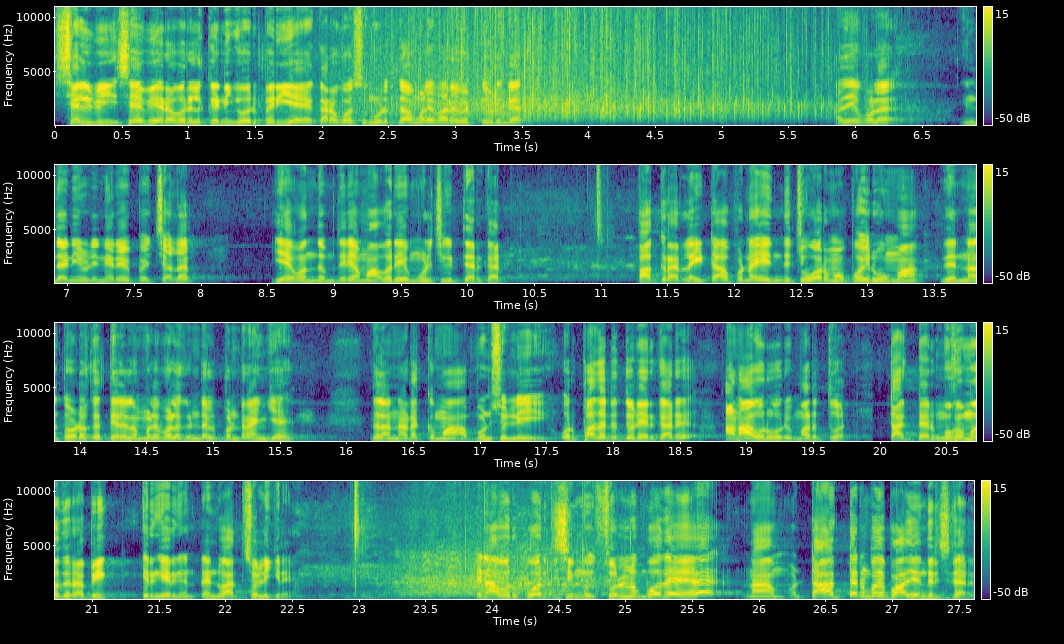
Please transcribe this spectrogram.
செல்வி சேவியர் அவர்களுக்கு நீங்கள் ஒரு பெரிய கரகோஷம் கொடுத்து அவங்களை வரவேற்று விடுங்க. அதே போல் இந்த அணியுடைய நிறைவு பேச்சாளர் ஏன் வந்தோம் தெரியாமல் அவரே முழிச்சுக்கிட்டு தான் இருக்கார். பார்க்குறார் லைட் ஆஃப் பண்ணால் எந்திரிச்சு ஓரமாக போயிடுவோமா இது என்ன தொடக்கத்தில் நம்மளை இவ்வளோ கிண்டல் பண்ணுறாங்க இதெல்லாம் நடக்குமா? அப்படின்னு சொல்லி ஒரு பதட்டத்தோடு இருக்கார். ஆனால் அவர் ஒரு மருத்துவர். டாக்டர் முகமது ரபீக் இருங்க இருங்க ரெண்டு வார்த்தை சொல்லிக்கிறேன். ஏன்னா அவர் போர்ச்சி சிம்மு சொல்லும் போதே நான் டாக்டர் போது பாதி எந்திரிச்சிட்டார்.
